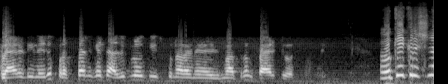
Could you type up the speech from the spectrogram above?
క్లారిటీ లేదు. ప్రస్తుతానికైతే అదుపులోకి తీసుకున్నారనేది మాత్రం క్లారిటీ వస్తుంది. ఓకే కృష్ణ.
